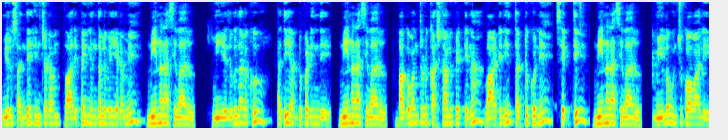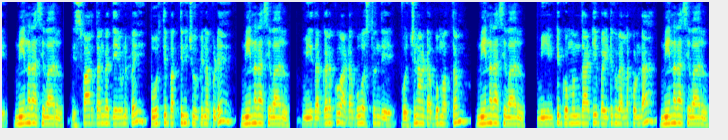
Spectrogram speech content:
మీరు సందేహించడం వారిపై నిందలు వేయడమే మీనరాశి వారు మీ ఎదుగుదలకు అది అడ్డుపడింది. మీనరాశి వారు భగవంతుడు కష్టాలు పెట్టిన వాటిని తట్టుకునే శక్తి మీనరాశి వారు మీలో ఉంచుకోవాలి. మీనరాశి వారు నిస్వార్థంగా దేవునిపై పూర్తి భక్తిని చూపినప్పుడే మీనరాశి వారు మీ దగ్గరకు ఆ డబ్బు వస్తుంది. వచ్చిన ఆ డబ్బు మొత్తం మీనరాశి వారు మీ ఇంటి గుమ్మం దాటి బయటకు వెళ్ళకుండా మీనరాశి వారు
